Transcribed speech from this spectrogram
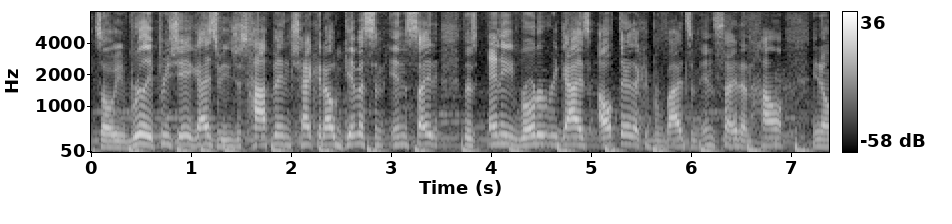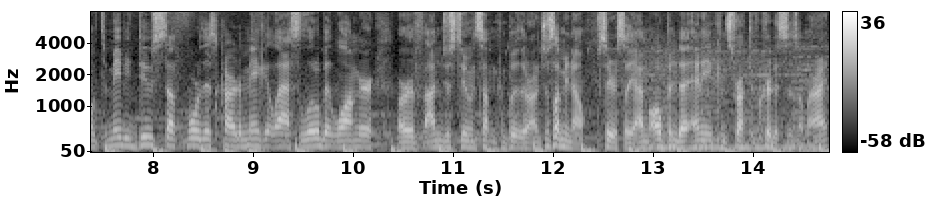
So we really appreciate you guys if you just hop in, check it out, give us some insight. If there's any rotary guys out there that could provide some insight on how, you know, to maybe do stuff for this car to make it last a little bit longer, or if I'm just doing something completely wrong, just let me know. Seriously, I'm open to any constructive criticism, all right?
